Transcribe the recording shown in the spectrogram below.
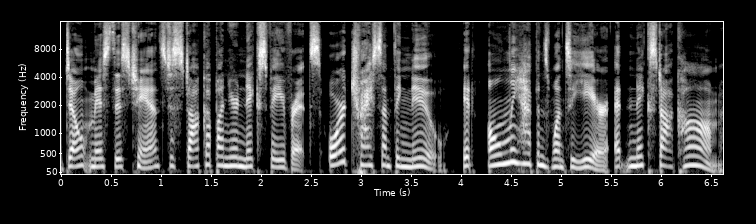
Don't miss this chance to stock up on your Knix favorites or try something new. It only happens once a year at Knix.com.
